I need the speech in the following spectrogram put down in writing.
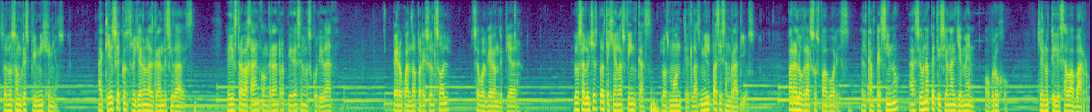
Son los hombres primígenios, aquellos que construyeron las grandes ciudades. Ellos trabajaban con gran rapidez en la oscuridad, pero cuando apareció el sol, se volvieron de piedra. Los aluches protegían las fincas, los montes, las milpas y sembradíos. Para lograr sus favores, el campesino hacía una petición al yemen o brujo, quien utilizaba barro,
